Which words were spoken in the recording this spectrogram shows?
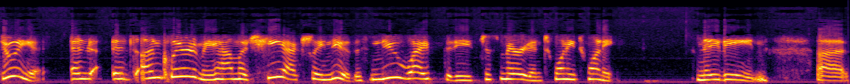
doing it. And it's unclear to me how much he actually knew. This new wife that he just married in 2020, Nadine, uh,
